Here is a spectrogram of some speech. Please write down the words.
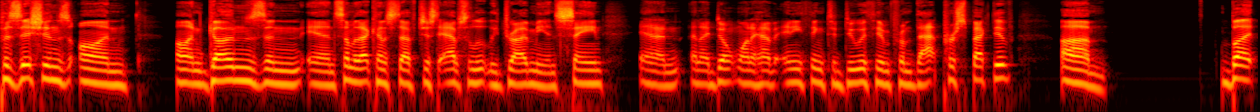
positions on on guns and and some of that kind of stuff just absolutely drive me insane. and and I don't want to have anything to do with him from that perspective. Um, but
